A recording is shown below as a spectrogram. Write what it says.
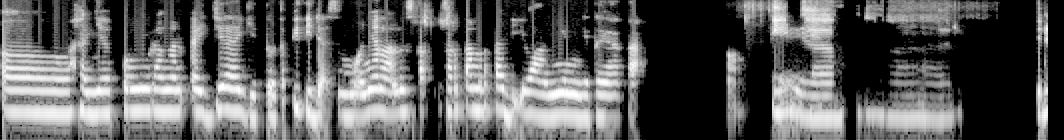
eh, hanya pengurangan aja gitu, tapi tidak semuanya lalu serta merta dihilangin gitu ya kak. Okay. Iya benar. Jadi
